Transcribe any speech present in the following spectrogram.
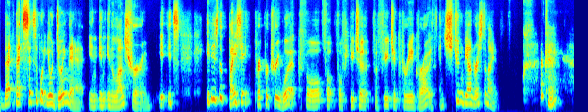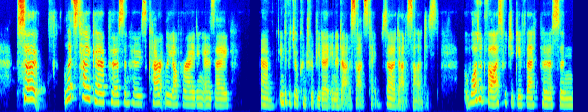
that that sense of what you're doing there in in, in the lunchroom, it, it's it is the basic preparatory work for for for future for future career growth and shouldn't be underestimated. Okay. So let's take a person who's currently operating as a um, individual contributor in a data science team, so a data scientist. What advice would you give that person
